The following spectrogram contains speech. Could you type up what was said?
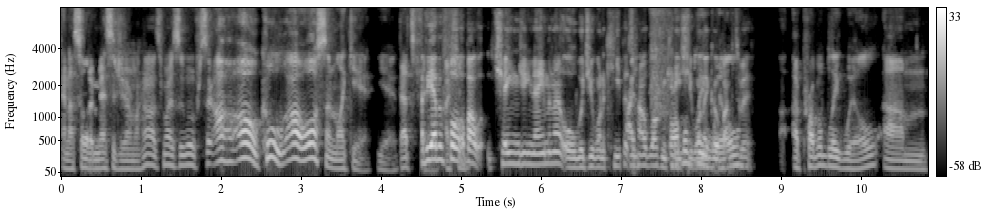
and I sort of messaged her. I'm like, oh, it's mostly Wolf. oh, oh, cool. Oh, awesome. I'm like, yeah, yeah, that's. Fair. Have you ever thought about changing name in that, or would you want to keep it Blog in case you want to go will. back to it? I probably will. Um,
